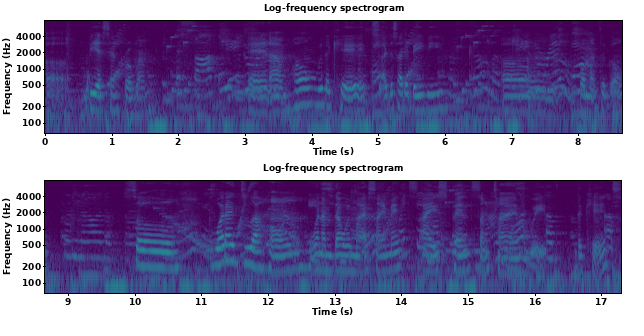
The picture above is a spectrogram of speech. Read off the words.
uh, bsn program and I'm home with the kids. I just had a baby um, four months ago. So what I do at home when I'm done with my assignments, I spend some time with the kids.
